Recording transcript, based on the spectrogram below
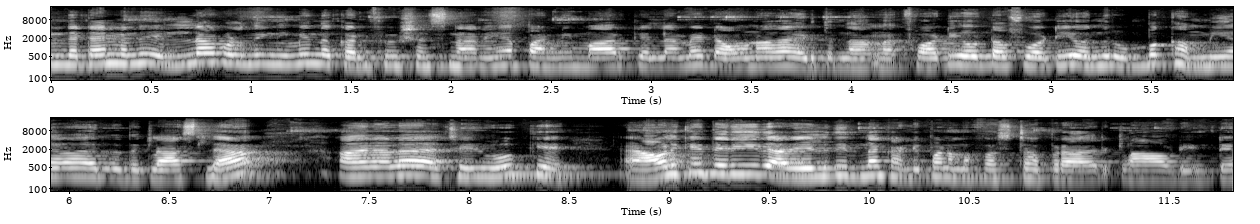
இந்த டைம் வந்து எல்லா குழந்தைங்களுமே இந்த கன்ஃபியூஷன்ஸ் நிறைய பண்ணி மார்க் எல்லாமே டவுனாக தான் எடுத்திருந்தாங்க. ஃபார்ட்டி அவுட் ஆஃப் ஃபார்ட்டி வந்து ரொம்ப கம்மியாக தான் இருந்தது கிளாஸில் அதனால் சரி ஓகே அவளுக்கே தெரியுது அதை எழுதியிருந்தால் கண்டிப்பாக நம்ம ஃபஸ்ட் டாப்பராக இருக்கலாம் அப்படின்ட்டு.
